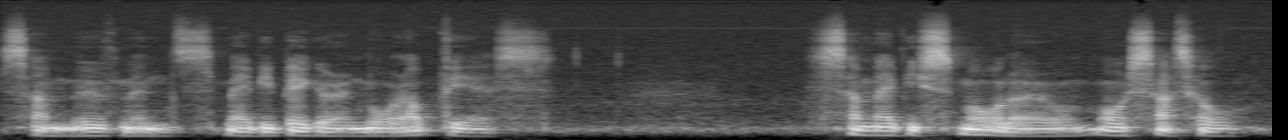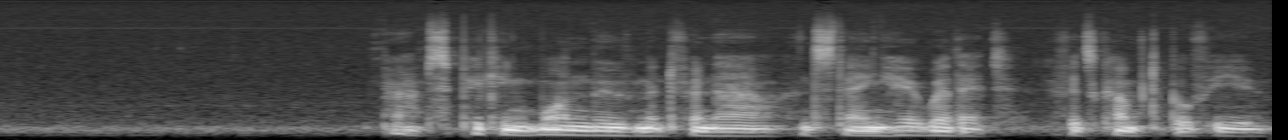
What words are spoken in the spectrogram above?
Some movements may be bigger and more obvious. Some may be smaller or more subtle Perhaps picking one movement for now and staying here with it if it's comfortable for you.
